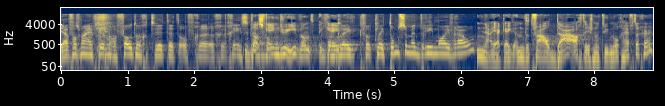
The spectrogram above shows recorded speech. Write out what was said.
Ja, volgens mij heeft hij ook nog een foto getwitterd of ge, ge, geïnstagram Dat is game 3, want Van game... Clay, van Clay Thompson met drie mooie vrouwen? Nou ja, kijk, en het verhaal daarachter is natuurlijk nog heftiger.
